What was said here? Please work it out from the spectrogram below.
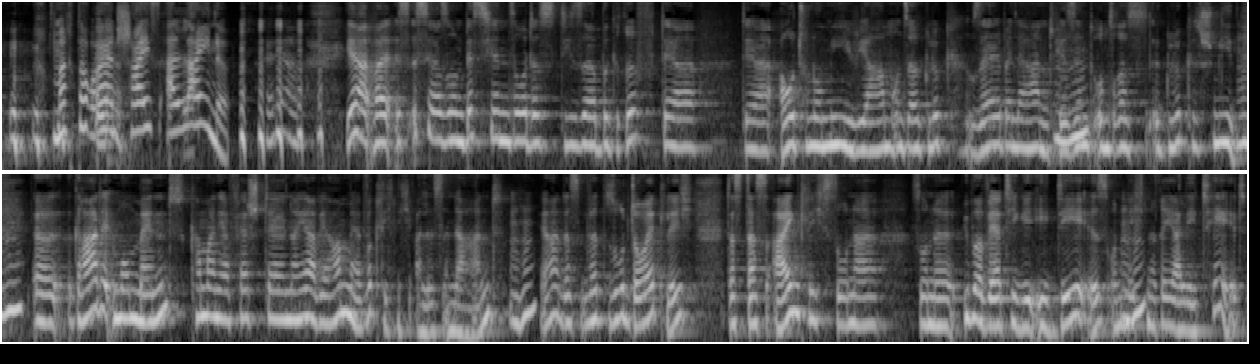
Macht doch euren Scheiß alleine. Ja, ja, weil es ist ja so ein bisschen so, dass dieser Begriff der, der Autonomie, wir haben unser Glück selber in der Hand, wir sind unseres Glückes Schmied. Äh, Gerade im Moment kann man ja feststellen, na ja, wir haben ja wirklich nicht alles in der Hand. Ja, das wird so deutlich, dass das eigentlich so eine so eine überwertige Idee ist und nicht eine Realität.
